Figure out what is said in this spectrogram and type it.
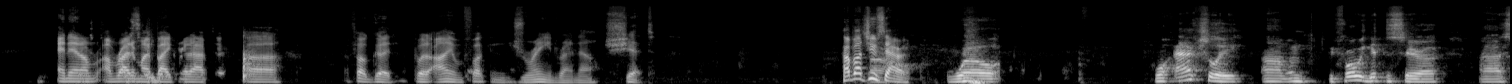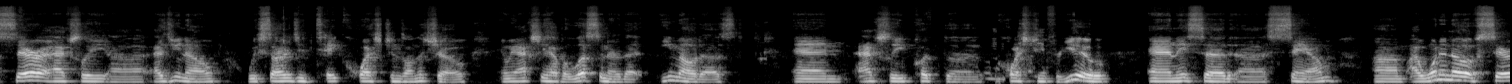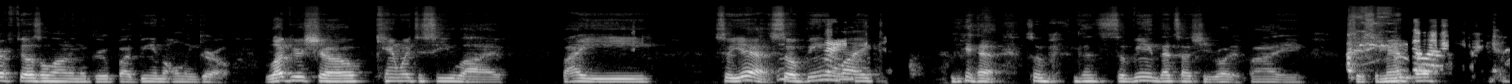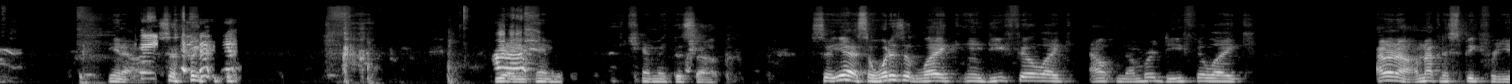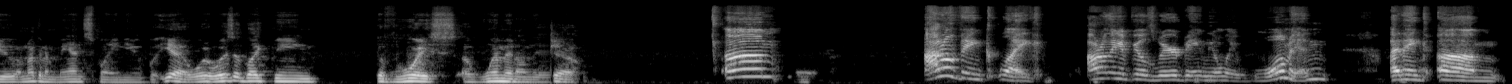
and then I'm I'm riding my bike right after. Uh, I felt good, but I am fucking drained right now. Shit. How about you, Uh, Sarah? Well, well, actually, um, um, before we get to Sarah, uh, Sarah actually, uh, as you know, we started to take questions on the show, and we actually have a listener that emailed us and actually put the question for you, and they said, uh, Sam, um, I want to know if Sarah feels alone in the group by being the only girl. Love your show. Can't wait to see you live. Bye. So yeah, so being Okay. like, yeah, so that's so being that's how she wrote it. Bye. So Samantha, you know, so yeah, you Uh, can't you can't make this up. So yeah, so what is it like? Do you feel like outnumbered? Do you feel like I don't know. I'm not going to speak for you. I'm not going to mansplain you, but yeah, what was it like being the voice of women on the show? Um, I don't think like I don't think it feels weird being the only woman. I think um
